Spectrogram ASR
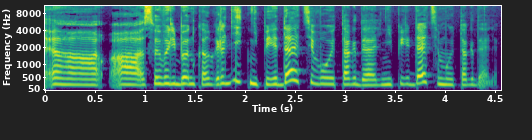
э, своего ребенка оградить, не передать его и так далее, не передать ему и так далее.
